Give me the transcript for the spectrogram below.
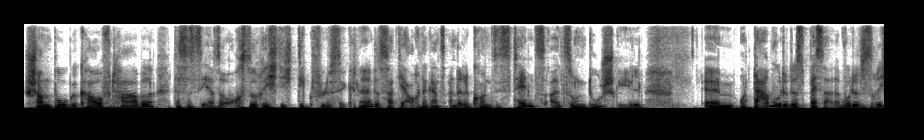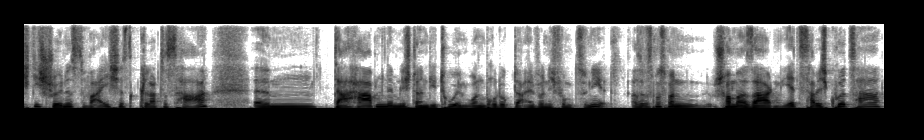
Shampoo gekauft habe. Das ist ja so auch so richtig dickflüssig. Ne? Das hat ja auch eine ganz andere Konsistenz als so ein Duschgel. Ähm, und da wurde das besser. Da wurde das richtig schönes, weiches, glattes Haar. Ähm, da haben nämlich dann die Two-in-One-Produkte einfach nicht funktioniert. Also das muss man schon mal sagen. Jetzt habe ich Kurzhaar.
